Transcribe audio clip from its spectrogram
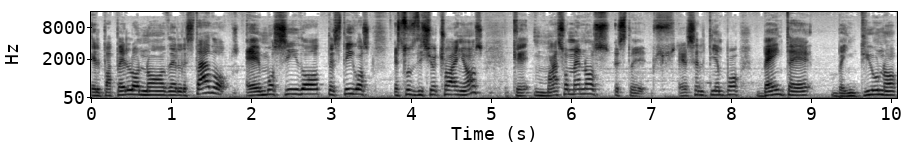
el papel o no del Estado. Hemos sido testigos estos 18 años que más o menos este es el tiempo 20, 21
